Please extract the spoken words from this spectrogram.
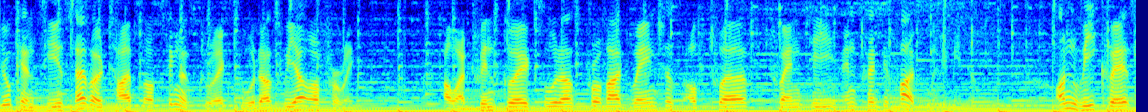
you can see several types of single-screw extruders we are offering. Our twin screw extruders provide ranges of 12, 20 and 25 mm. On request,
